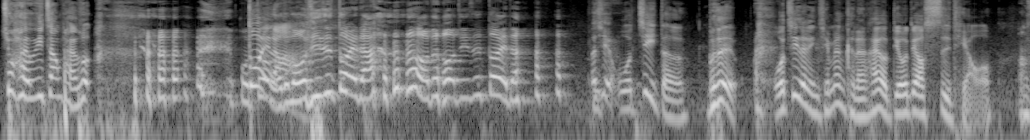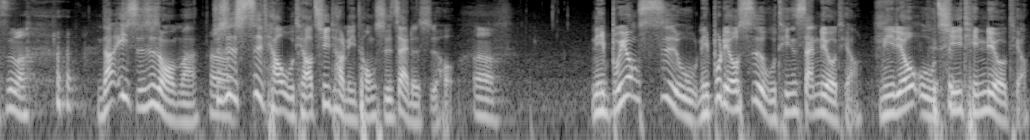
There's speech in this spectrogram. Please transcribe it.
就还有一张牌。我说，我对了我的逻辑是对的啊，我的逻辑是对的。而且我记得不是，我记得你前面可能还有丢掉四条哦。哦，是吗？你知道意思是什么吗？嗯就是四条、五条、七条，你同时在的时候，嗯，你不用四五，你不留四五听三六条，你留五七听六条，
